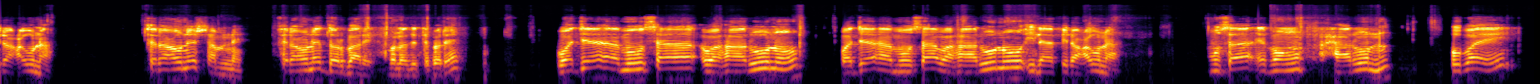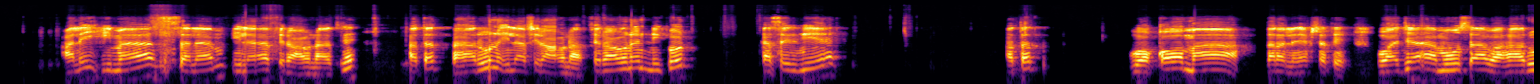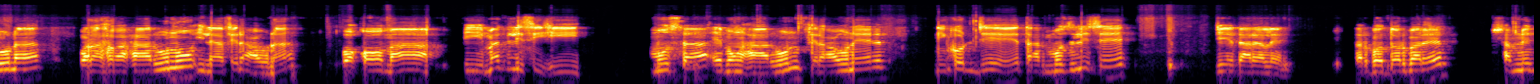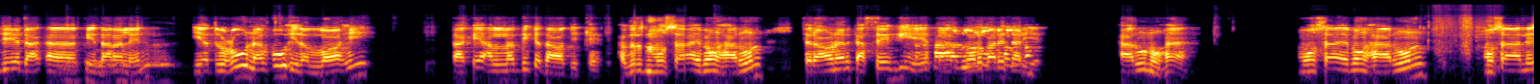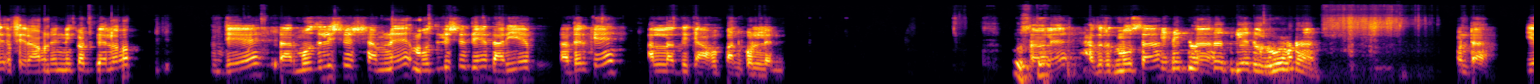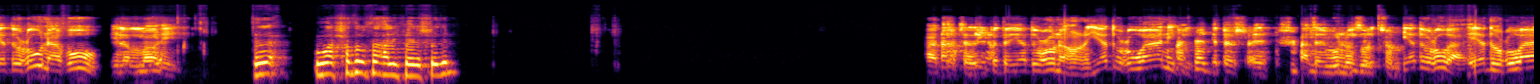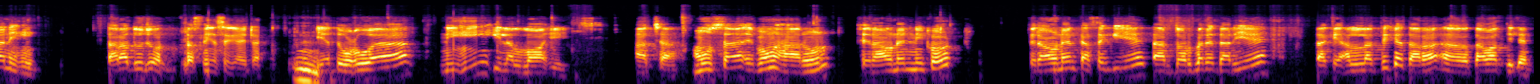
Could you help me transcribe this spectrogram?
ফিরাউনা, ফেরাউনের সামনে, ফেরাউনের দরবারে বলা যেতে পারে। ওয়াজা মুসা ওয়া হারুনু, ওয়াজা মুসা ওয়া হারুনু ইলা মুসা এবং হারুন উভয়ে আলাইহিমা সালাম ইলা আছে। অর্থাৎ হারুন ইলা ফিরাউনা, ফিরাউনের নিকট কাছে গিয়ে অর্থাৎ ওয়াকামা দাঁড়ালেন একসাথে। ওয়াজা মুসা ইলা ফি মাজলিসিহি। মুসা এবং হারুন নিকট যে তার মজলিসে যে দাঁড়ালেন তারপর দরবারের সামনে যে কে দাঁড়ালেন, ইয়াদউনাহু ইলাল্লাহি, তাকে আল্লাহর দিকে দাওয়া দিতে হযরত মুসা এবং হারুন ফেরাউনের কাছে গিয়ে তার দরবারে দাঁড়িয়ে হারুনও হ্যাঁ। মুসা এবং হারুন মুসা আলে ফেরাউনের নিকট গেল যে তার মজলিসের সামনে মজলিসে যে দাঁড়িয়ে তাদেরকে আল্লাহর দিকে আহ্বান করলেন। তাহলে হযরত মুসা উস্তাদ ইয়াদউনা কোনটা? ইয়াদউনাহু ইলাল্লাহি। তাহলে ওয়ার সাথে আলিফ ফাইজ করে দিন। আচ্ছা, আচ্ছা, হ্যাঁ। আচ্ছা, তারা দুজন আছে আচ্ছা মুসা এবং হারুন ফেরাউনের নিকট ফেরাউনের কাছে গিয়ে তার দরবারে দাঁড়িয়ে তাকে আল্লাহর দিকে দাওয়াত দিলেন।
